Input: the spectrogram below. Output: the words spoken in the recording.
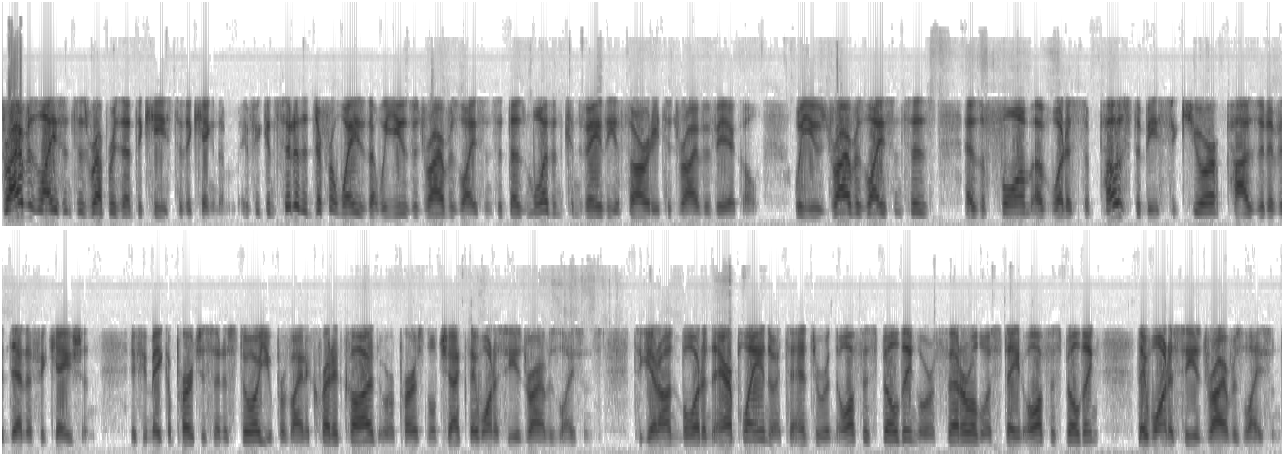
Driver's licenses represent the keys to the kingdom. If you consider the different ways that we use a driver's license, it does more than convey the authority to drive a vehicle. We use driver's licenses as a form of what is supposed to be secure, positive identification. If you make a purchase in a store, you provide a credit card or a personal check, they want to see a driver's license. To get on board an airplane or to enter an office building or a federal or state office building, they want to see a driver's license.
